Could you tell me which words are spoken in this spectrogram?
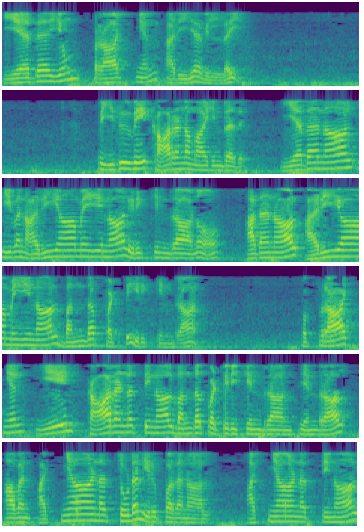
எதையும் பிராஜ்யன் அறியவில்லை. இப்ப இதுவே காரணமாகின்றது. எதனால் இவன் அறியாமையினால் இருக்கின்றானோ அதனால் அறியாமையினால் பந்தப்பட்டு இருக்கின்றான். பிராஜ்யன் ஏன் காரணத்தினால் பந்தப்பட்டிருக்கின்றான் என்றால் அவன் அஜானத்துடன் இருப்பதனால் அஜானத்தினால்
